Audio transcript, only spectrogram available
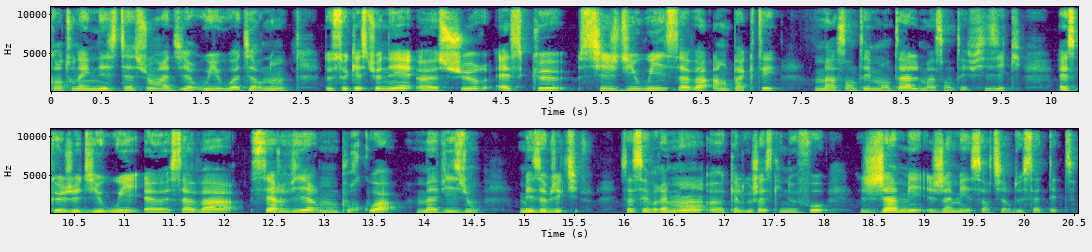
quand on a une hésitation à dire oui ou à dire non, de se questionner sur est-ce que si je dis oui, ça va impacter ma santé mentale, ma santé physique Est-ce que je dis oui, euh, ça va servir mon pourquoi, ma vision, mes objectifs? Ça, c'est vraiment quelque chose qu'il ne faut jamais, jamais sortir de sa tête.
